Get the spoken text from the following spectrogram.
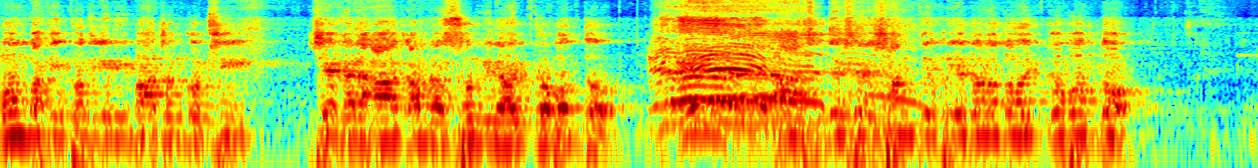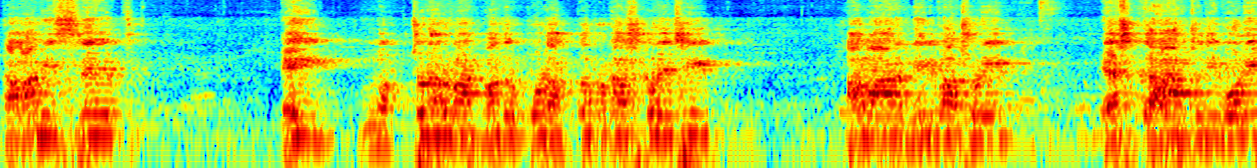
মোমবাতি প্রতীকে নির্বাচন করছি, সেখানে আজ আমরা সন্নিরা ঐক্যবদ্ধ। আজ দেশের শান্তিপ্রিয় জনতা ঐক্যবদ্ধ। কাল আমি স্রেফ এই চোরারঘাট মাধবপুর আত্মপ্রকাশ করেছি। আমার নির্বাচনী ইস্তেহার যদি বলি,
